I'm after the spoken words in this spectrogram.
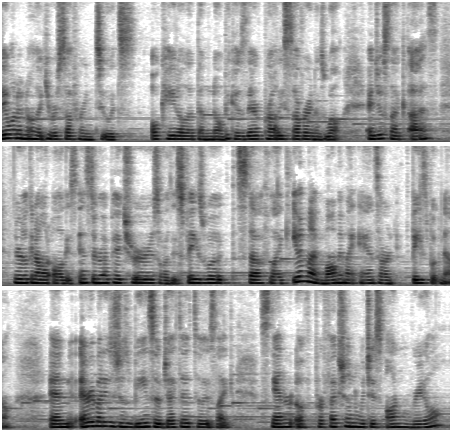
they want to know that you're suffering too. It's okay to let them know because they're probably suffering as well. And just like us, they're looking at all these Instagram pictures or this Facebook stuff. Like even my mom and my aunts are on Facebook now. And everybody's just being subjected to this like standard of perfection which is unreal.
